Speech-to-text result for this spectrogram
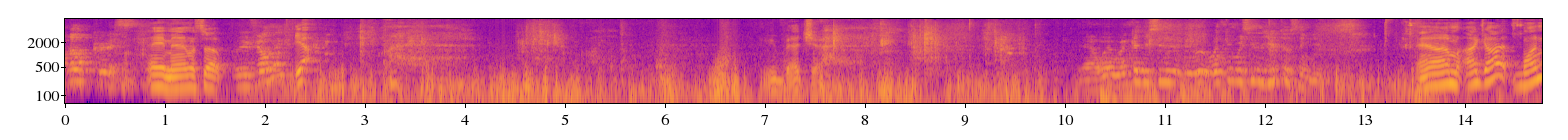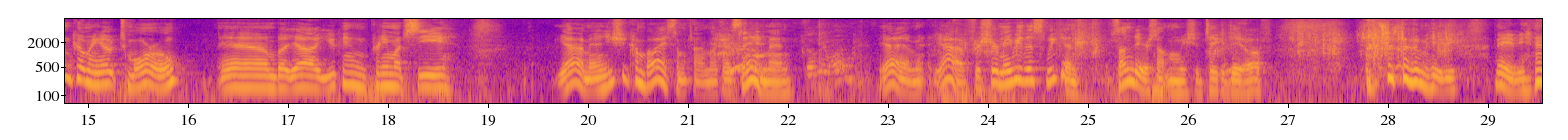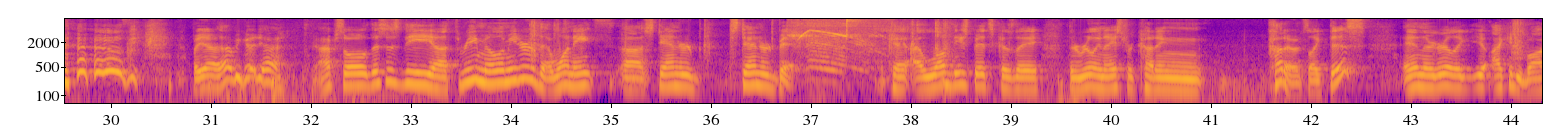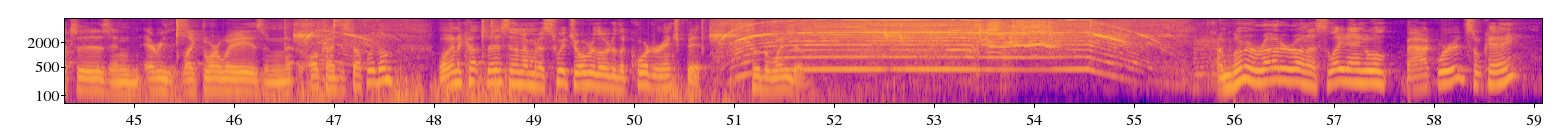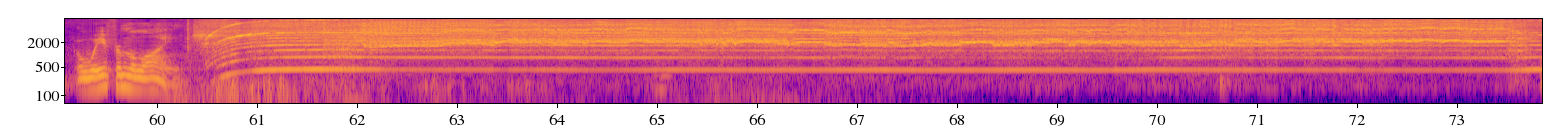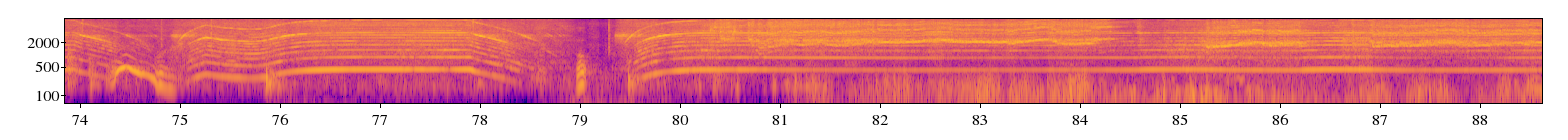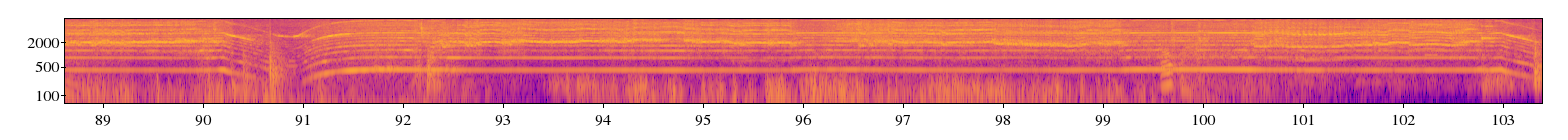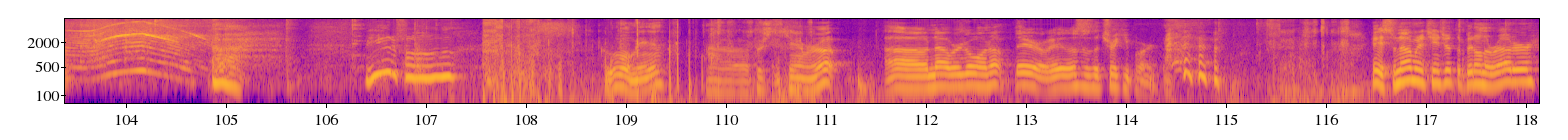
What up, Chris? Hey man, what's up? Are you filming? Yeah. You betcha. Yeah. When, when can you see? The, when can we see the YouTube thing? Um, I got one coming out tomorrow. Um, but yeah, you can pretty much see. Yeah, man, you should come by sometime. Like I was saying, man. Tell me when. Yeah, man, yeah, for sure. Maybe this weekend, Sunday or something. We should take a day off. maybe, maybe. But yeah, that'd be good. Yeah, So This is the uh, three millimeter, the one eighth uh, standard standard bit. Okay, I love these bits because they they're really nice for cutting cutouts like this, and they're really I can do boxes and every like doorways and all kinds of stuff with them. Well, I'm gonna cut this, and I'm gonna switch over though to the quarter inch bit for the window. I'm gonna route her on a slight angle backwards, okay? Away from the line. Woo. Oh. Beautiful. Cool, man. Uh, push the camera up. Uh, now we're going up there. Okay, this is the tricky part. okay, so now I'm going to change out the bit on the router.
